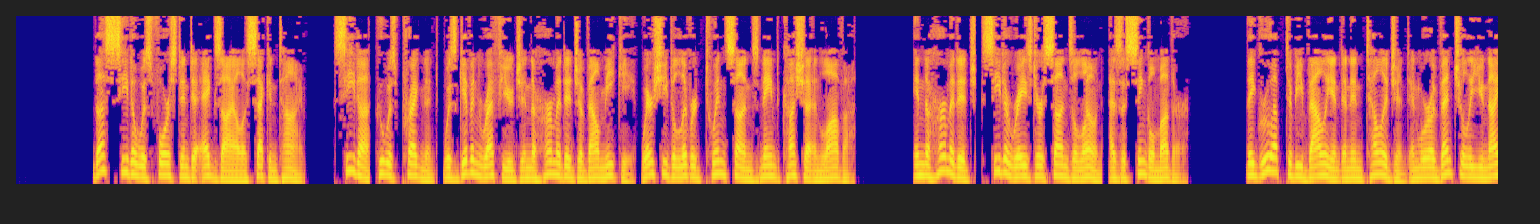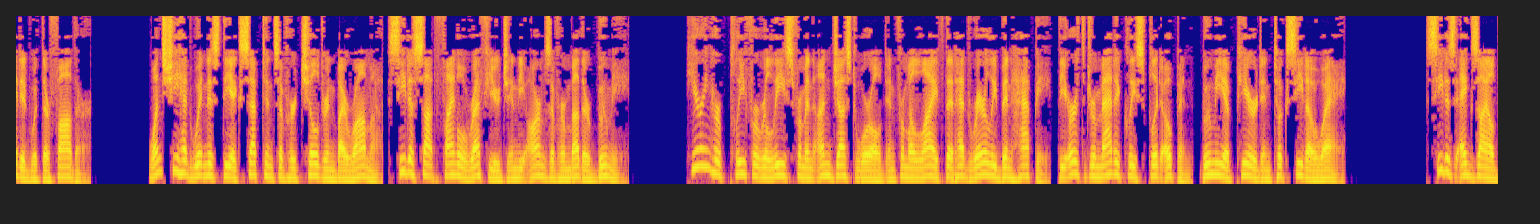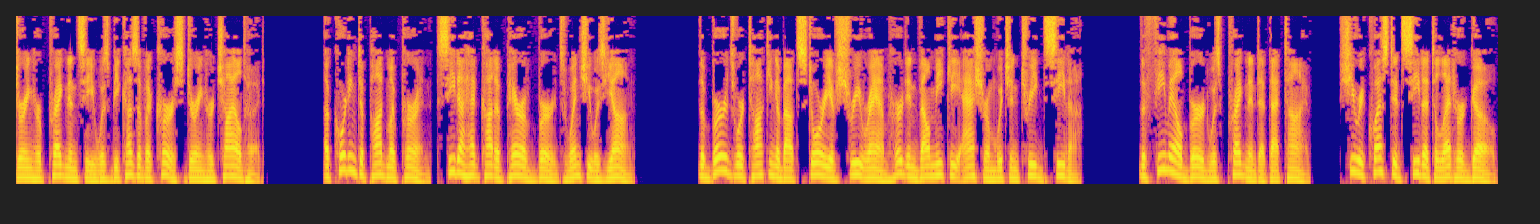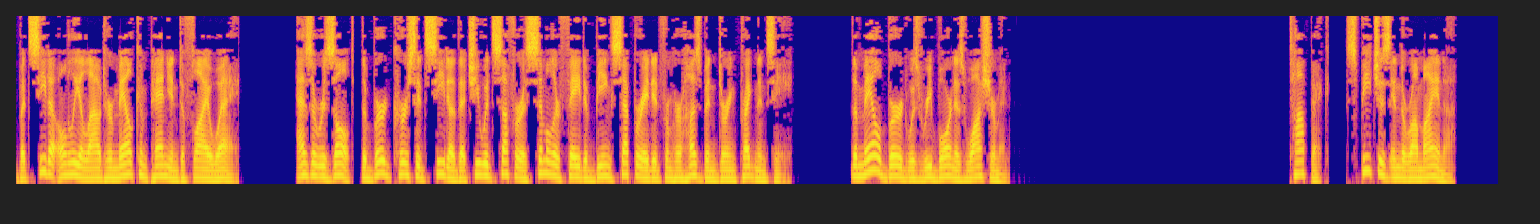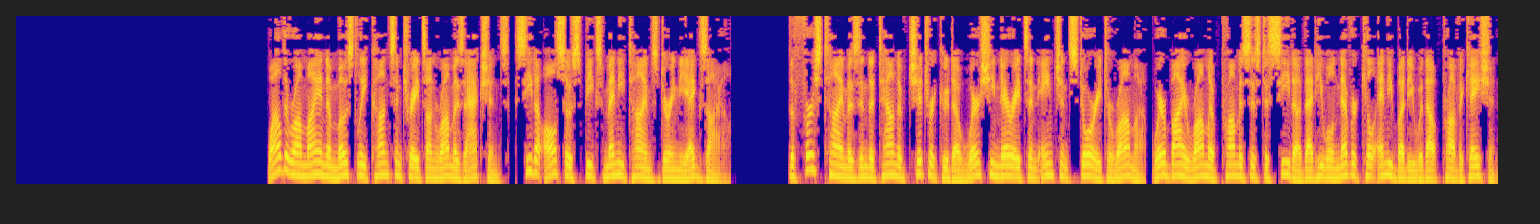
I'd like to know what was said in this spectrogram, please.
Thus Sita was forced into exile a second time. Sita, who was pregnant, was given refuge in the hermitage of Valmiki, where she delivered twin sons named Kusha and Lava. In the hermitage, Sita raised her sons alone, as a single mother. They grew up to be valiant and intelligent and were eventually united with their father. Once she had witnessed the acceptance of her children by Rama, Sita sought final refuge in the arms of her mother Bhumi. Hearing her plea for release from an unjust world and from a life that had rarely been happy, the earth dramatically split open, Bhumi appeared and took Sita away. Sita's exile during her pregnancy was because of a curse during her childhood. According to Padma Puran, Sita had caught a pair of birds when she was young. The birds were talking about story of Sri Ram heard in Valmiki ashram which intrigued Sita. The female bird was pregnant at that time. She requested Sita to let her go but Sita only allowed her male companion to fly away. As a result, the bird cursed Sita that she would suffer a similar fate of being separated from her husband during pregnancy. The male bird was reborn as washerman. Speeches in the Ramayana While the Ramayana mostly concentrates on Rama's actions, Sita also speaks many times during the exile. The first time is in the town of Chitrakuta where she narrates an ancient story to Rama, whereby Rama promises to Sita that he will never kill anybody without provocation.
